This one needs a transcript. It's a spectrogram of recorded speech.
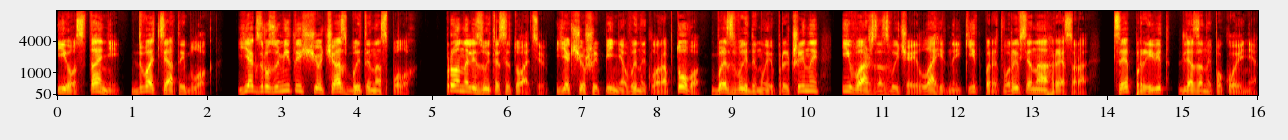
І останній двадцятий блок. Як зрозуміти, що час бити на сполох? Проаналізуйте ситуацію. Якщо шипіння виникло раптово, без видимої причини, і ваш зазвичай лагідний кіт перетворився на агресора, це привід для занепокоєння.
